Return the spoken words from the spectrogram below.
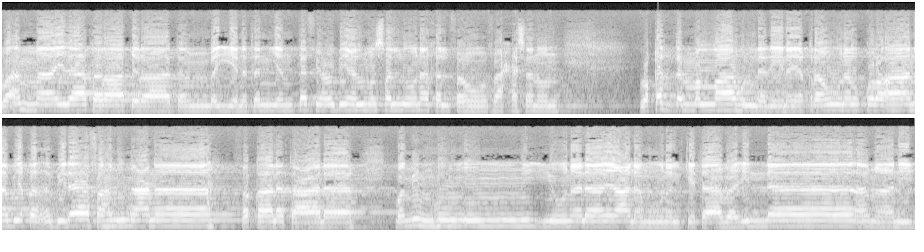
وأما إذا قرأ قراءة بينة ينتفع بها المصلون خلفه فحسن. وقد ذم الله الذين يقرؤون القرآن بلا فهم معناه. فقال تعالى ومنهم أميون لا يعلمون الكتاب إلا أماني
